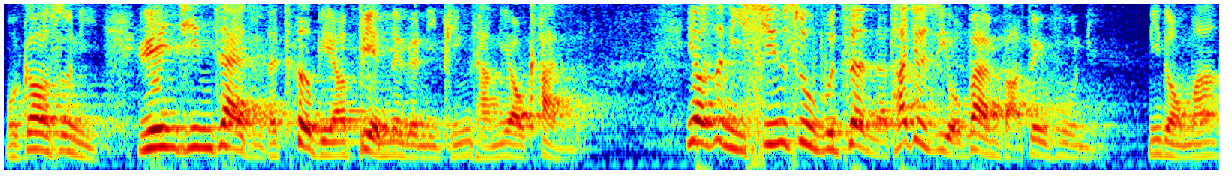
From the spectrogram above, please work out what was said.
我告诉你，冤亲债主他特别要变那个你平常要看的。要是你心术不正的，他就是有办法对付你，你懂吗？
